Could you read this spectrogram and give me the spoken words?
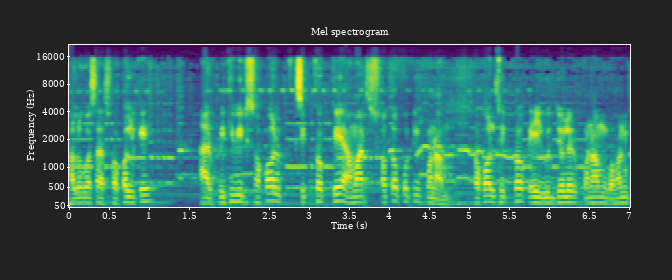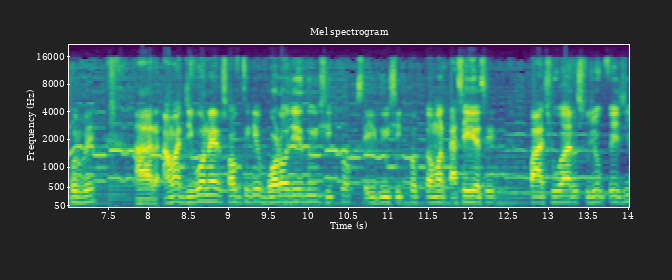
ভালোবাসা সকলকে। আর পৃথিবীর সকল শিক্ষককে আমার শত কোটি প্রণাম। সকল শিক্ষক এই উজ্জ্বলের প্রণাম গ্রহণ করবে। আর আমার জীবনের সব থেকে বড় যে দুই শিক্ষক, সেই দুই শিক্ষক তো আমার কাছেই আছে। পা ছোঁয়ার সুযোগ পেয়েছি।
